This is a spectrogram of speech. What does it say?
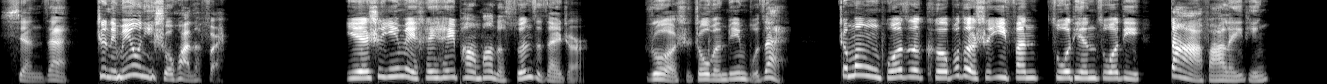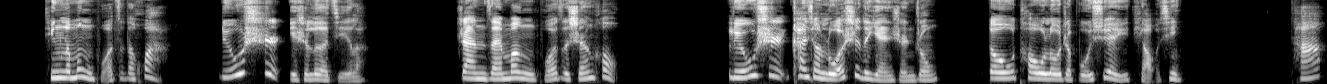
现在这里没有你说话的份儿。也是因为黑黑胖胖的孙子在这儿，若是周文斌不在，这孟婆子可不得是一番作天作地，大发雷霆。听了孟婆子的话，刘氏也是乐极了，站在孟婆子身后。刘氏看向罗氏的眼神中。都透露着不屑与挑衅，他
